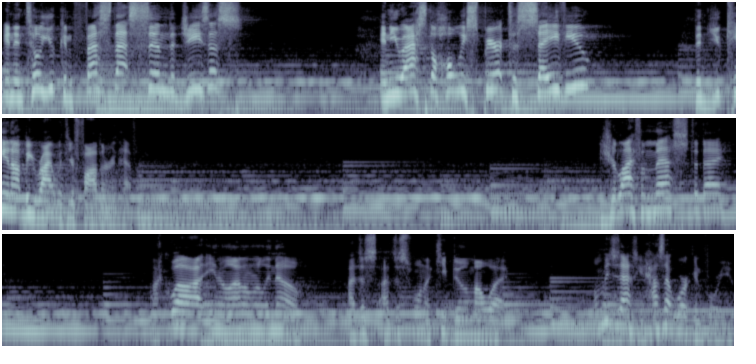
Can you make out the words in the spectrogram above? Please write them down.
And until you confess that sin to Jesus and you ask the Holy Spirit to save you, then you cannot be right with your Father in heaven. Is your life a mess today? Like, well, I, you know, I don't really know. I just, I just want to keep doing my way. Let me just ask you, how's that working for you?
